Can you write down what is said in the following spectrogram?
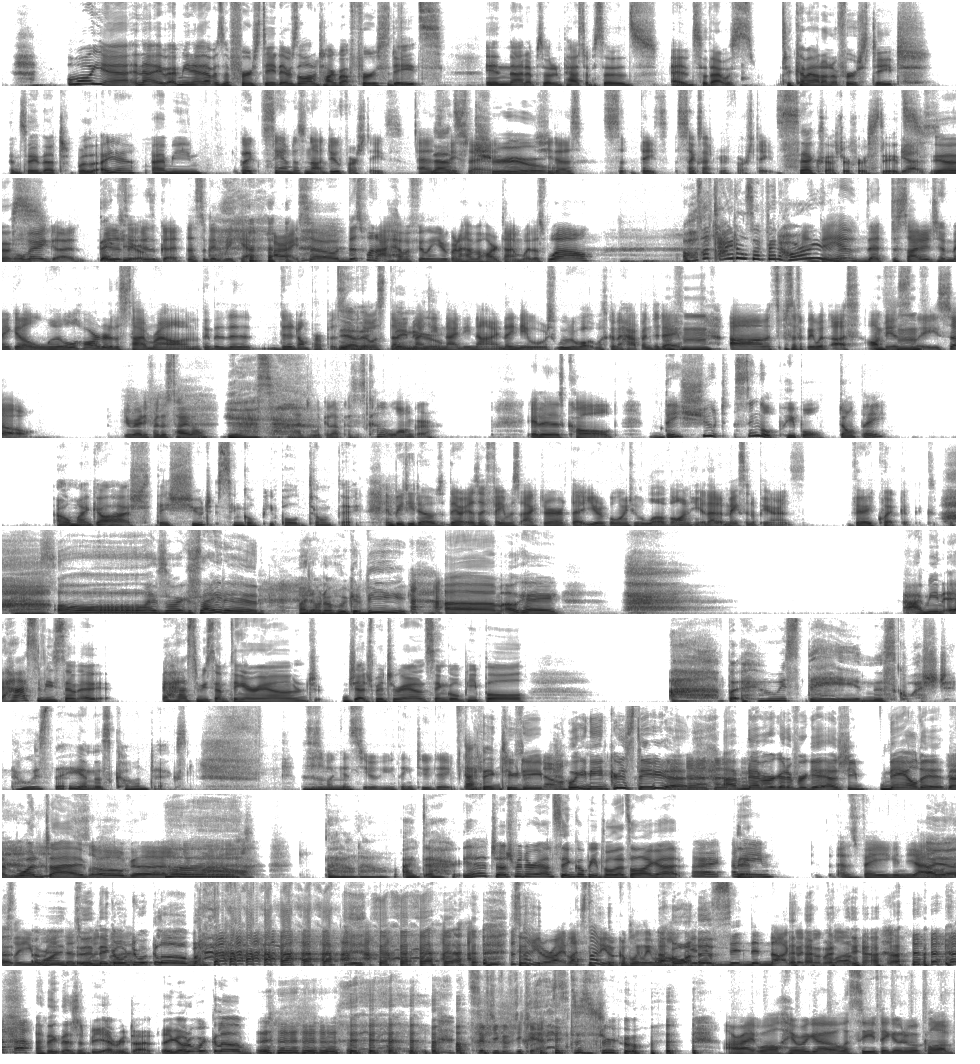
well, yeah, and that, I mean that was a first date. There was a lot of talk about first dates in that episode and past episodes, and so that was to come out on a first date and say that was, uh, yeah. I mean, But Sam does not do first dates, as they say. That's true. She does s- dates, sex after first dates. sex after first dates. Yes. yes. Well, very good. Thank it is, you. It is good. That's a good recap. All right. So this one, I have a feeling you're going to have a hard time with as well. All the titles have been hard. They have that decided to make it a little harder this time around. I think they did it, did it on purpose. Yeah, they- it was done they in knew. 1999. They knew it was, we were, what was going to happen today, Mm-hmm. um, specifically with us, obviously. So, you ready for this title? yes. I had to look it up because it's kind of longer. It is called "They Shoot Single People, Don't They?" Oh my gosh, they shoot single people, don't they? In BT Dubs, there is a famous actor that you're going to love on here that it makes an appearance. Very quick. Oh, I'm so excited. I don't know who it could be. um, okay. I mean, it has to be some. uh, It has to be something around judgment around single people. Ah, but who is they in this question? Who is they in this context? This is what gets you. You think too deep. I think too It's like, deep. no. We need Christina. I'm never gonna forget how she nailed it that one time. So good. I'm like, wow. I don't know. I uh, yeah, judgment around single people. That's all I got. All right. I Yeah. mean, that's vague, and yeah, I, uh, obviously you I won mean, this and they go to a club. That's not you're right. That's not you're completely wrong. They did, did not go to a club. Yeah. I think that should be every time they go to a club. 50-50 chance. it's true. All right, well, here we go. Let's see if they go to a club.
